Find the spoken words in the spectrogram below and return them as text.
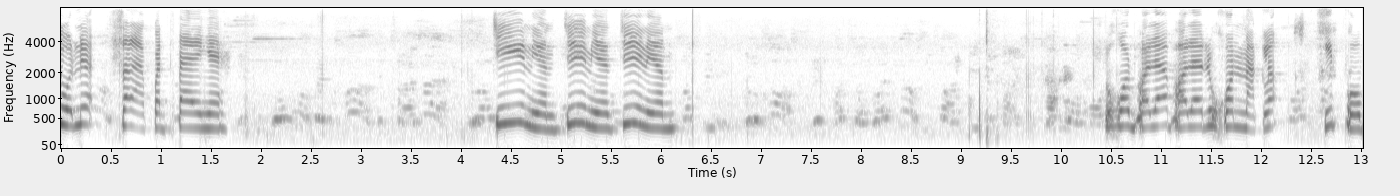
ตัวเนี้ยสลับกันไปไง จี้เนียน จี้เนียน จี้เนียน ทุกคนพอแล้ว พอแล้วทุกคนหนักแล้วคลิปผม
